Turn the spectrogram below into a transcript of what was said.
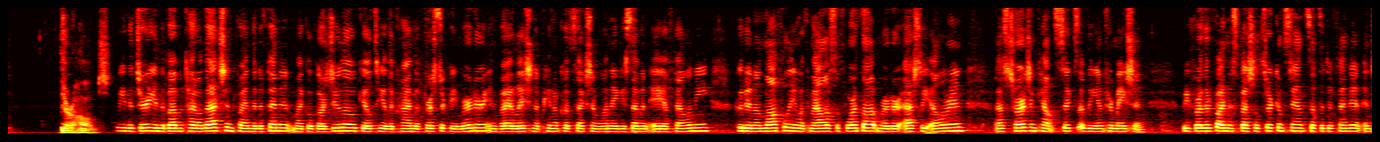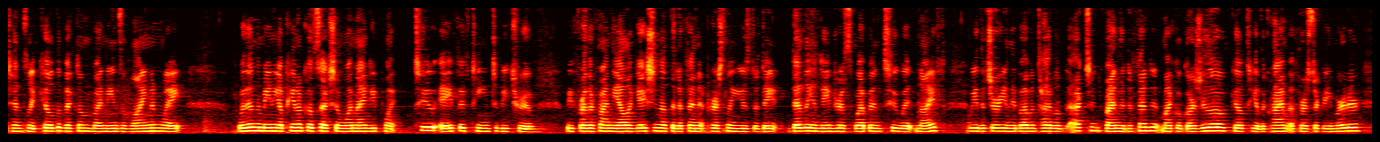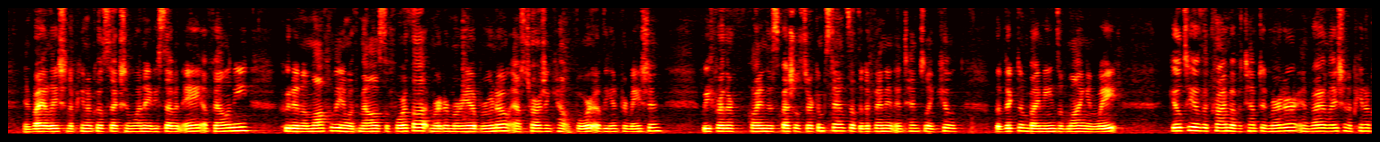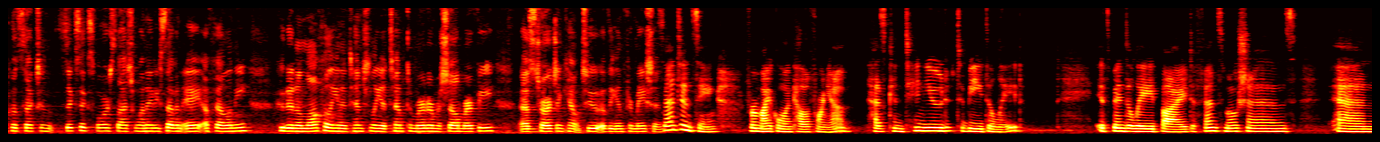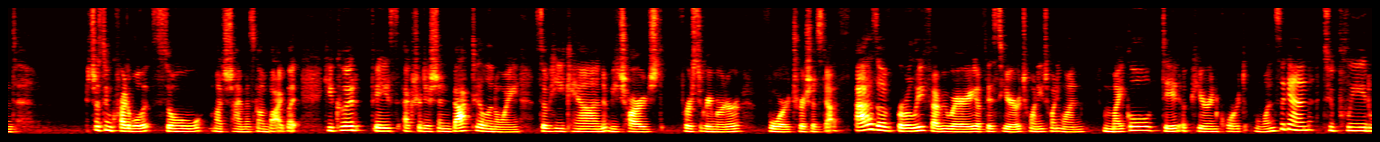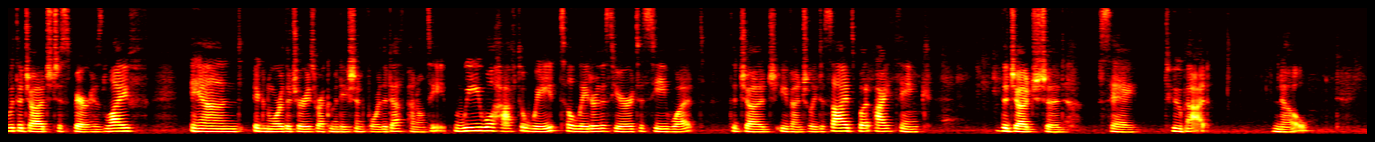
their homes. We, the jury, in the above entitled action, find the defendant, Michael Gargiulo, guilty of the crime of first-degree murder in violation of Penal Code Section 187A, a felony, who did unlawfully and with malice aforethought murder Ashley Ellerin as charged in count six of the information. We further find the special circumstance that the defendant intentionally killed the victim by means of lying in wait within the meaning of Penal Code Section 190.2A15 to be true. We further find the allegation that the defendant personally used a deadly and dangerous weapon, to wit knife. We, the jury, in the above entitled action, find the defendant, Michael Gargiulo, guilty of the crime of first-degree murder in violation of Penal Code Section 187A, a felony, who did unlawfully and with malice aforethought murder Maria Bruno as charged in count four of the information. We further find the special circumstance that the defendant intentionally killed the victim by means of lying in wait, guilty of the crime of attempted murder in violation of Penal Code Section 664/187A, a felony, who did unlawfully and intentionally attempt to murder Michelle Murphy as charged in count two of the information. Sentencing for Michael in California has continued to be delayed. It's been delayed by defense motions, and it's just incredible that so much time has gone by. But he could face extradition back to Illinois so he can be charged first degree murder for Tricia's death. As of early February of this year, 2021, Michael did appear in court once again to plead with the judge to spare his life and ignore the jury's recommendation for the death penalty. We will have to wait till later this year to see what the judge eventually decides, but I think the judge should say, too bad. No.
